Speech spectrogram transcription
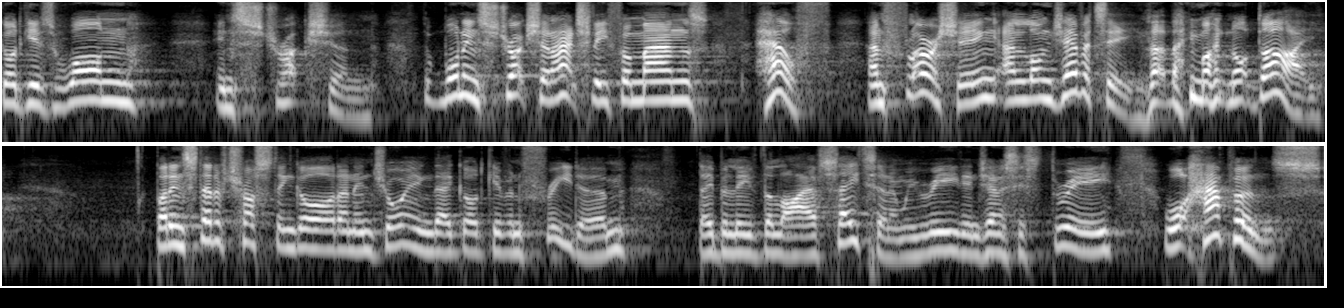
God gives one instruction, one instruction actually for man's health and flourishing and longevity, that they might not die. But instead of trusting God and enjoying their God given freedom, they believed the lie of Satan. And we read in Genesis 3 what happens.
